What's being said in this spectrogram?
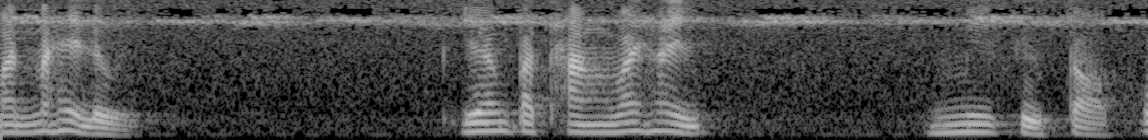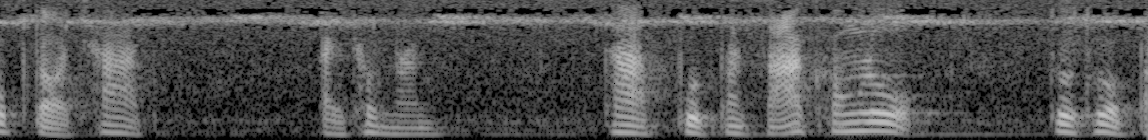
มันไม่ให้เลย เพียงประทังไว้ให้มีสืบต่อพบต่อชาติไปเท่านั้น ถ้าพูดภาษาของโลก ทั่วๆไป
